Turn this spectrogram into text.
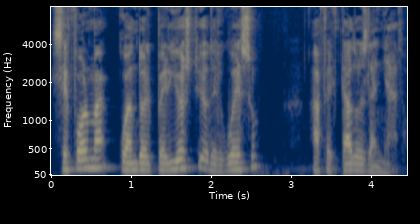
se forma cuando el periósteo del hueso afectado es dañado.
